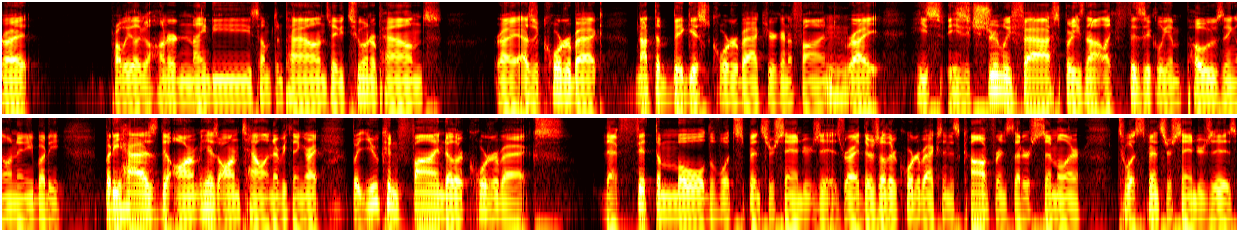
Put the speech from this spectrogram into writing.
right? Probably like 190 something pounds, maybe 200 pounds, right? As a quarterback, not the biggest quarterback you're gonna find, mm-hmm. right? He's he's extremely fast, but he's not like physically imposing on anybody. But he has the arm, he has arm talent and everything, right? But you can find other quarterbacks that fit the mold of what Spencer Sanders is, right? There's other quarterbacks in this conference that are similar to what Spencer Sanders is.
